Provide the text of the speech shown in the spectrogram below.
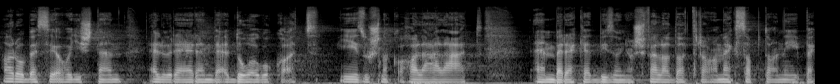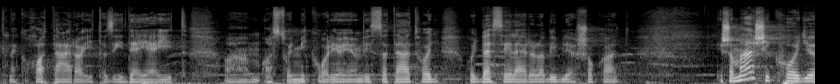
arról beszél, hogy Isten előre elrendel dolgokat, Jézusnak a halálát, embereket bizonyos feladatra, megszabta a népeknek a határait, az idejeit, azt, hogy mikor jöjjön vissza. Tehát, hogy, hogy beszél erről a Biblia sokat. És a másik, hogy,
